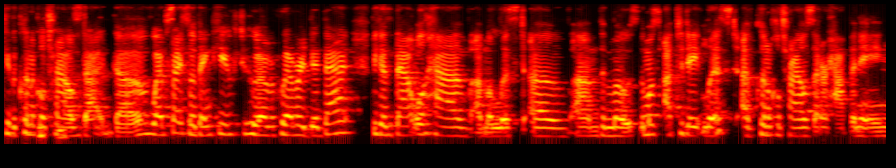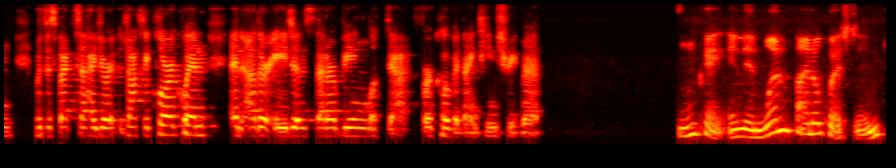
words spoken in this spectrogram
to the clinicaltrials.gov website. So thank you to whoever, whoever did that, because that will have um, a list of um, the most the most up to date list of clinical trials that are happening with respect to hydroxychloroquine and other agents that are being looked at for COVID nineteen treatment. Okay, and then one final question.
